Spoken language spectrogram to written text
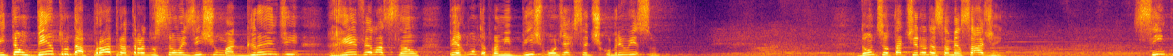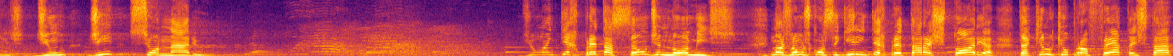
Então, dentro da própria tradução existe uma grande revelação. Pergunta para mim, bispo, onde é que você descobriu isso? De onde o senhor está tirando essa mensagem? Simples, de um dicionário. de uma interpretação de nomes. Nós vamos conseguir interpretar a história daquilo que o profeta está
